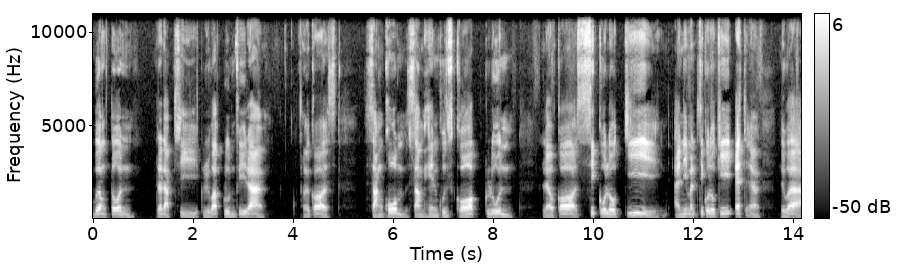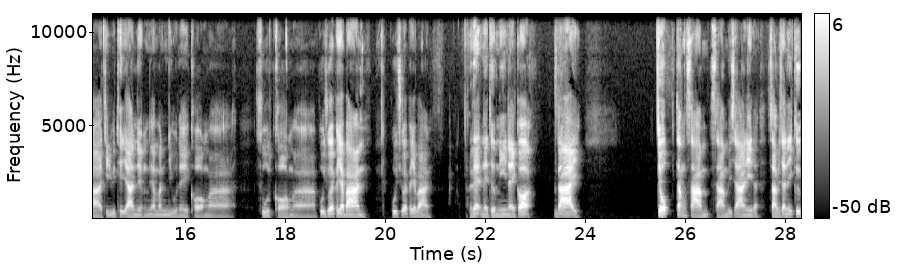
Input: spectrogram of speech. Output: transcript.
เบื้องต้นระดับ 4 หรือว่ากรุนฟีราแล้วก็ สังคมซัมเฮนคุนสกอปกรุนแล้วก็ซิโกโลกีอันนี้มันซิโกโลกีเอสหรือว่าจิตวิทยาหนึ่งเนี่ยมันอยู่ในของอสูตรของอผู้ช่วยพยาบาล ผู้ช่วยพยาบาล และในเทอมนี้นายก็ได้จบทั้ง3 3วิชานี้นะสามวิชานี้คือ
